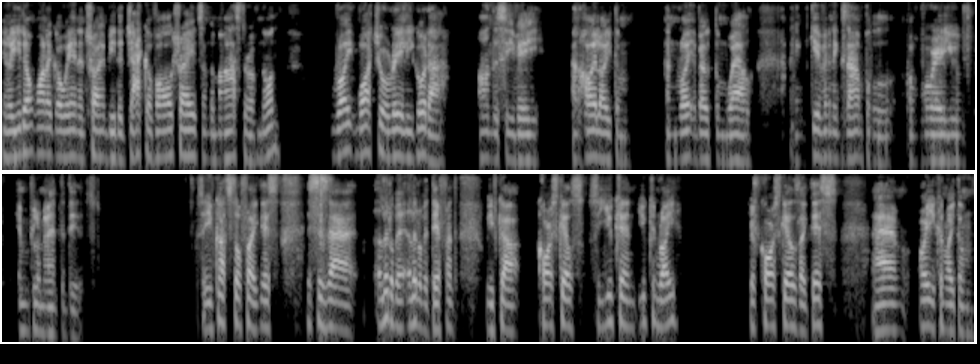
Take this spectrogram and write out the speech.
You know, you don't want to go in and try and be the jack of all trades and the master of none. Write what you're really good at on the CV and highlight them and write about them well and give an example of where you've implemented these. So you've got stuff like this. This is a, a little bit a little bit different. We've got core skills. So you can you can write your core skills like this, um, or you can write them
